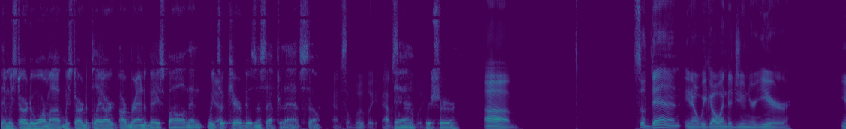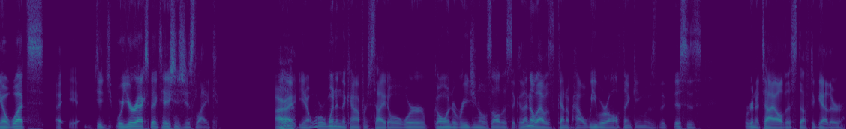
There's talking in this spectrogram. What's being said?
then we started to warm up and we started to play our, our brand of baseball and then we yeah. took care of business after that. So absolutely. Absolutely. Yeah, for sure. Um so then, you know, we go into junior year, you know, what's uh, did were your expectations just like all yeah. right, you know, we're winning the conference title, we're going to regionals, all this because I know that was kind of how we were all thinking was that this is we're going to tie all this stuff together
